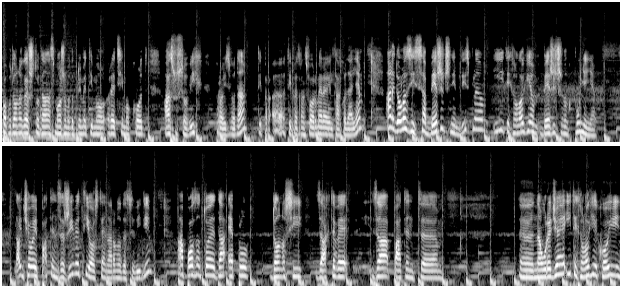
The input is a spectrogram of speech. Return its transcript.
poput onoga što danas možemo da primetimo recimo kod Asusovih proizvoda, tipa, tipa Transformera ili tako dalje, ali dolazi sa bežičnim displejom i tehnologijom bežičnog punjenja. Da li će ovaj patent zaživeti, ostaje naravno da se vidi, a poznato je da Apple donosi zahteve za patent na uređaje i tehnologije koji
